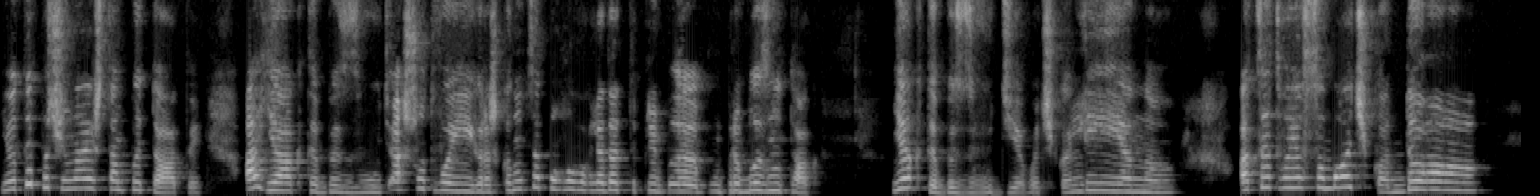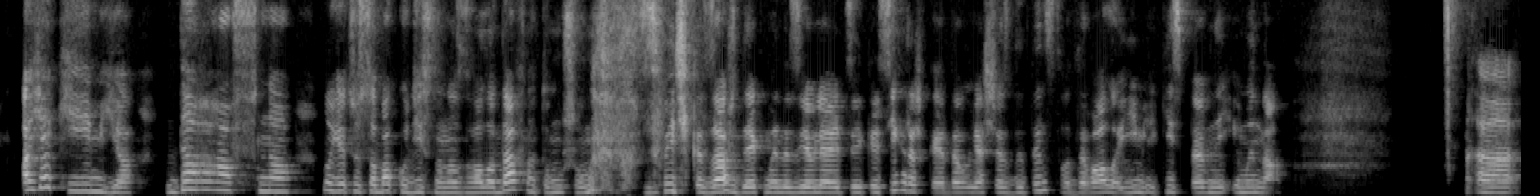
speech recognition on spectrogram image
І от ти починаєш там питати: а як тебе звуть? А що твоя іграшка? Ну це могло виглядати е, приблизно так. Як тебе звуть, дівчинка? Лена. А це твоя собачка? Да. А як ім'я? Дафна. Ну, я цю собаку дійсно назвала Дафна, тому що у мене звичка завжди, як в мене з'являється якась іграшка, я, я ще з дитинства давала їм якісь певні імена. Е,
